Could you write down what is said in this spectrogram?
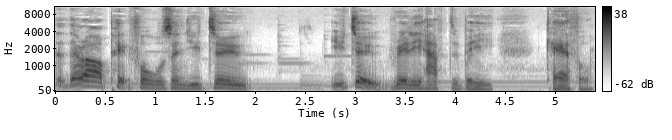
there are pitfalls, and you do you do really have to be careful.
